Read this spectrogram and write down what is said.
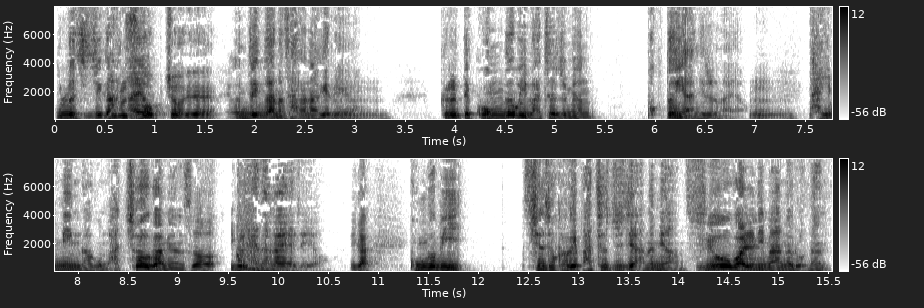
눌러지지가 않아요. 수가 없죠, 예. 언젠가는 살아나게 돼요. 그럴 때 공급이 받쳐주면 폭등이 안 일어나요. 음. 타이밍하고 맞춰가면서 이걸 해나가야 돼요. 그러니까 공급이 신속하게 받쳐주지 않으면 수요 관리만으로는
